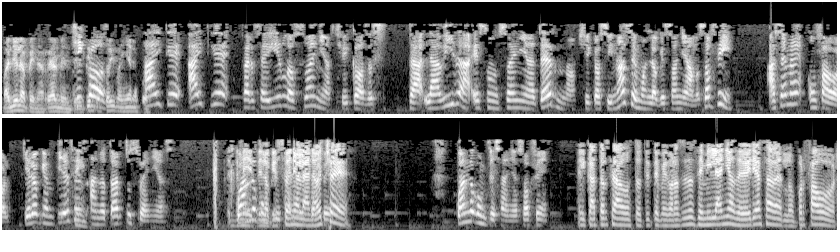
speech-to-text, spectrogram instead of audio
Valió la pena, realmente. el tiempo Chicos, es hoy, mañana fue. hay que, hay que perseguir los sueños, chicos. O sea, la vida es un sueño eterno, chicos. Si no hacemos lo que soñamos, Sofi, haceme un favor. Quiero que empieces Sí. a anotar tus sueños. ¿Cuándo de lo que sueño la años, Sofi? noche, ¿Cuándo cumples años, Sofi? el 14 de agosto, Tete, me conoces hace mil años, deberías saberlo, por favor.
